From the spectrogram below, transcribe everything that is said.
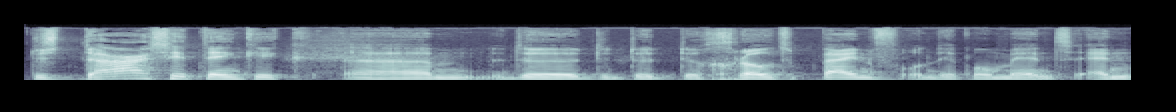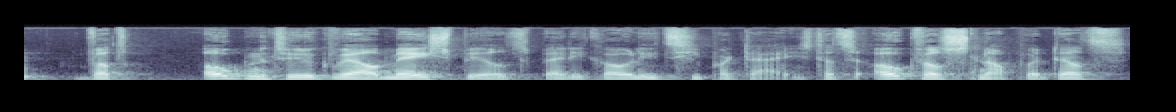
dus daar zit denk ik um, de, de, de, de grote pijn van dit moment. En wat ook natuurlijk wel meespeelt bij die coalitiepartijen, is dat ze ook wel snappen dat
